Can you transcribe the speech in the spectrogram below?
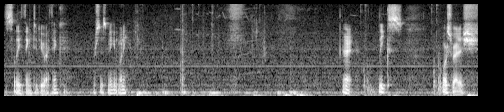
silly thing to do, I think, versus making money. Alright, leeks, horseradish.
